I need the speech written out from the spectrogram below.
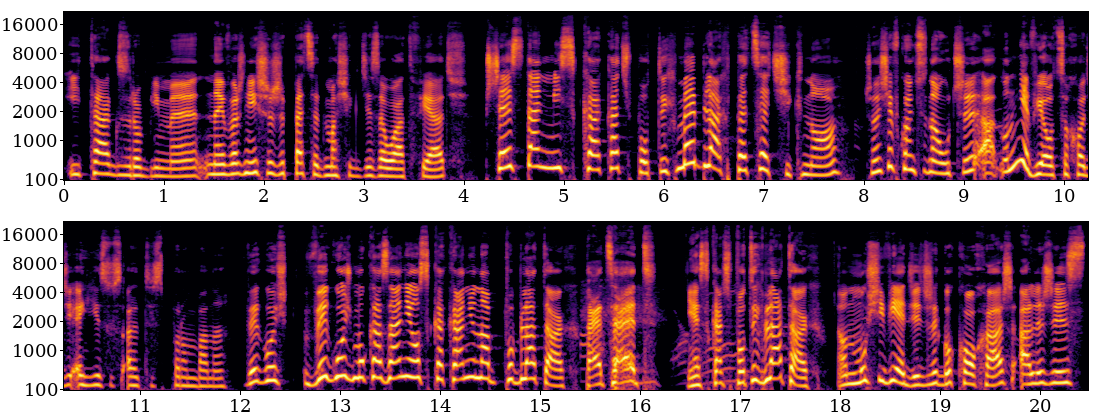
I tak zrobimy. Najważniejsze, że pecet ma się gdzie załatwiać. Przestań mi skakać po tych meblach, pececik, no. Czy on się w końcu nauczy? A on nie wie o co chodzi. Ej, Jezus, ale to jest porąbane. Wygłoś, wygłoś mu kazanie o skakaniu na poblatach. Pecet! Nie skacz po tych blatach! On musi wiedzieć, że go kochasz, ale że jest,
